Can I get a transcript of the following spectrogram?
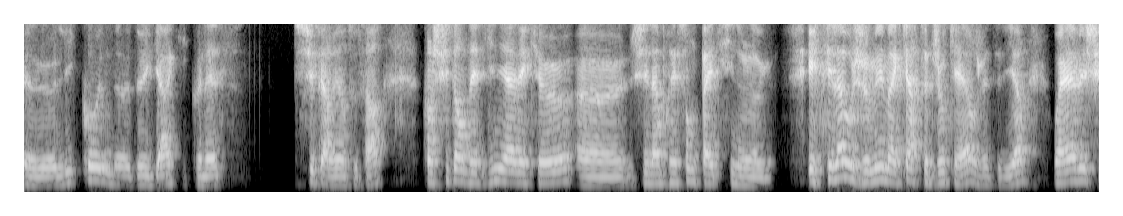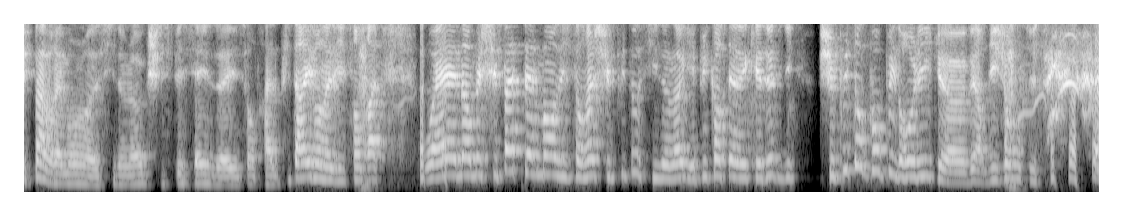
euh, l'icône des gars qui connaissent super bien tout ça. Quand je suis dans des dîners avec eux, euh, j'ai l'impression de pas être sinologue. Et c'est là où je mets ma carte Joker, je vais te dire, ouais, mais je suis pas vraiment sinologue, je suis spécialiste de l'Asie centrale. Puis t'arrives en Asie centrale, ouais, non, mais je suis pas tellement en Asie centrale, je suis plutôt sinologue. Et puis quand t'es avec les deux, tu dis, je suis plutôt pompe hydraulique vers Dijon, tu sais.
